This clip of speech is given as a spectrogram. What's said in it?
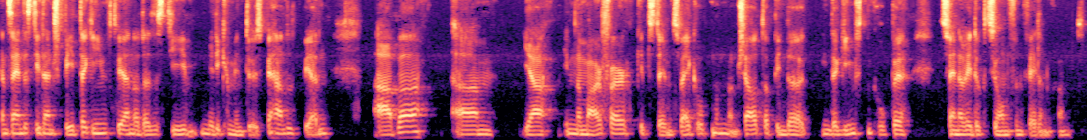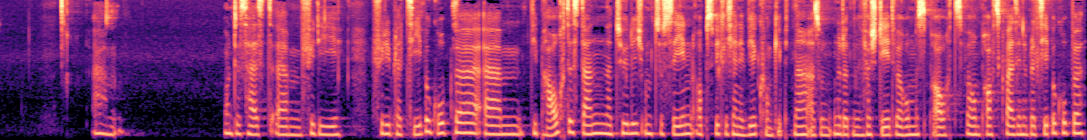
Kann sein, dass die dann später geimpft werden oder dass die medikamentös behandelt werden. Aber ähm, ja, im Normalfall gibt es da eben zwei Gruppen und man schaut, ob in der, in der geimpften Gruppe zu einer Reduktion von Fällen kommt. Ähm, und das heißt, ähm, für die, für die Placebo-Gruppe, ähm, die braucht es dann natürlich, um zu sehen, ob es wirklich eine Wirkung gibt. Ne? Also nur, dass man versteht, warum es braucht, warum braucht es quasi eine Placebo-Gruppe.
